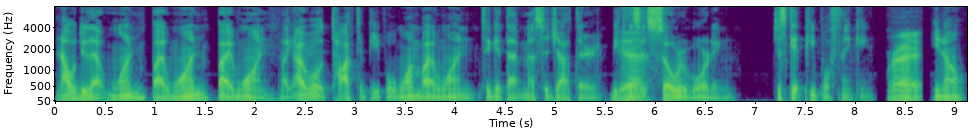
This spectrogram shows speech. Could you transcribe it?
And I will do that one by one by one. Like I will talk to people one by one to get that message out there because Yeah. it's so rewarding. Just get people thinking Right. you know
